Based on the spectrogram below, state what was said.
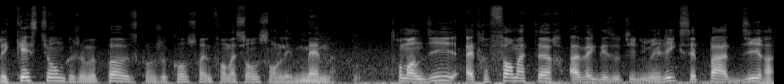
Les questions que je me pose quand je conçois une formation sont les mêmes. Autrement dit, être formateur avec des outils numériques, c'est pas dire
